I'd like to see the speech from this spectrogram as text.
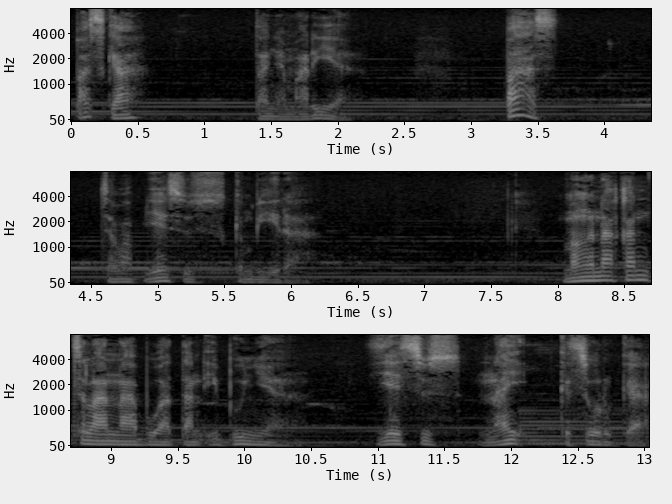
Paskah? Tanya Maria. Pas, jawab Yesus gembira. Mengenakan celana buatan ibunya, Yesus naik ke surga.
